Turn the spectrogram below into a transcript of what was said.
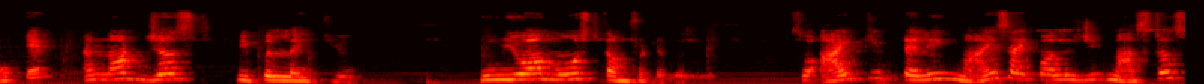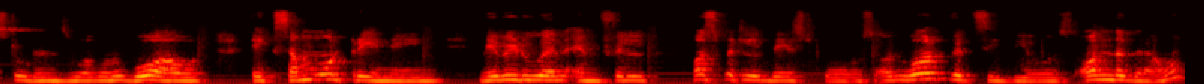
Okay? And not just people like you whom you are most comfortable with so i keep telling my psychology master students who are going to go out take some more training maybe do an mphil hospital based course or work with cbos on the ground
